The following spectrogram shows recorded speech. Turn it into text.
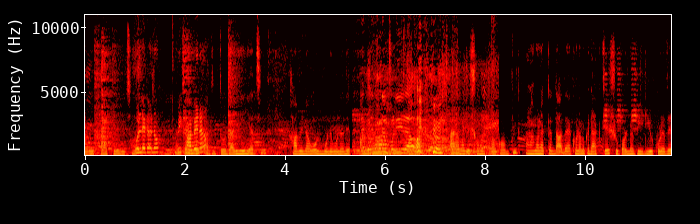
আরোই খারাপ হয়ে গেছিল। বললে কেন? তুমি খাবে না? আদি তো দাঁড়িয়েই আছে খাবে না ওর মনে মনে অনেক আর আমাদের সবার খাওয়া কমপ্লিট আর আমার একটা দাদা এখন আমাকে ডাকছে সুপর্ণা ভিডিও করে দে।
